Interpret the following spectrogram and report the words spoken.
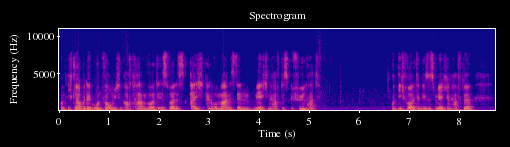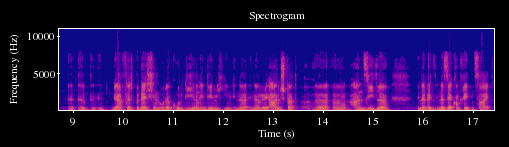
Und ich glaube, der Grund, warum ich ihn auch haben wollte, ist, weil es eigentlich ein Roman ist, der ein märchenhaftes Gefühl hat. Und ich wollte dieses märchenhafte äh, äh, ja, vielleicht brechen oder grundieren, indem ich ihn in einer, in einer realen Stadt äh, äh, ansiedle, in einer, in einer sehr konkreten Zeit.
